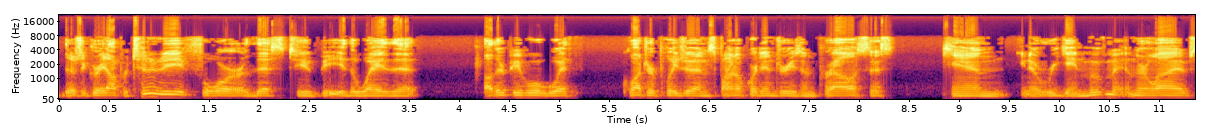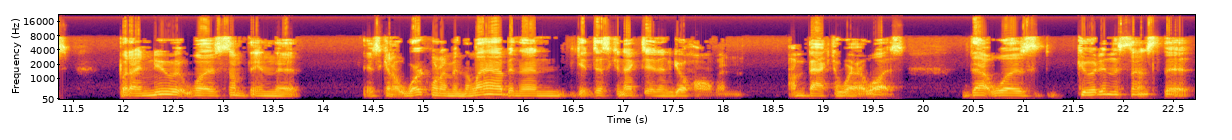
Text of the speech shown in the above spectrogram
there's a great opportunity for this to be the way that other people with quadriplegia and spinal cord injuries and paralysis can you know regain movement in their lives. But I knew it was something that is going to work when I'm in the lab and then get disconnected and go home and I'm back to where I was. That was good in the sense that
